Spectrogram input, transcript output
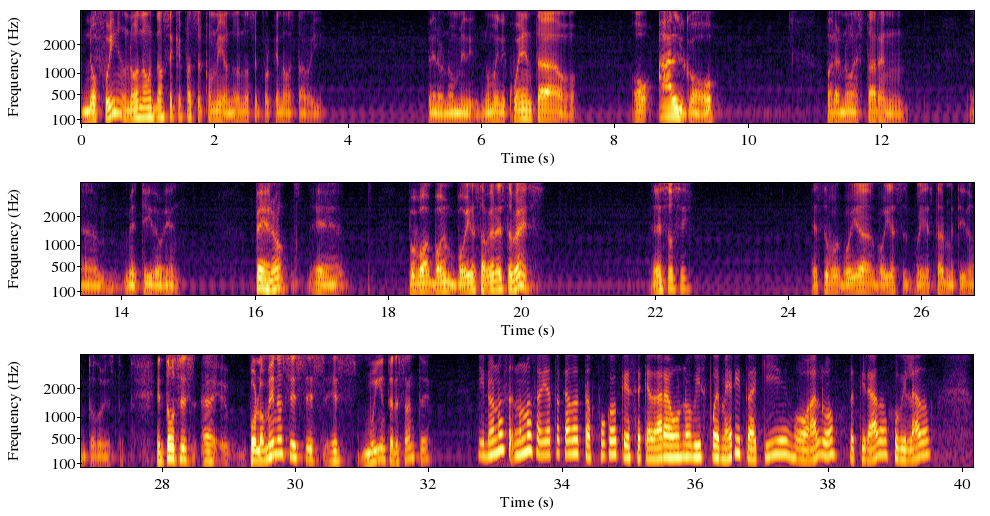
no fui, no, no, no sé qué pasó conmigo, no, no sé por qué no estaba ahí. Pero no me, no me di cuenta o, o algo para no estar en, eh, metido en. Pero eh, pues vo- voy, a saber esta vez. Eso sí. Esto vo- voy a, voy a, voy a estar metido en todo esto. Entonces, eh, por lo menos es, es, es muy interesante. Y no nos, no nos había tocado tampoco que se quedara un obispo emérito aquí o algo, retirado, jubilado.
